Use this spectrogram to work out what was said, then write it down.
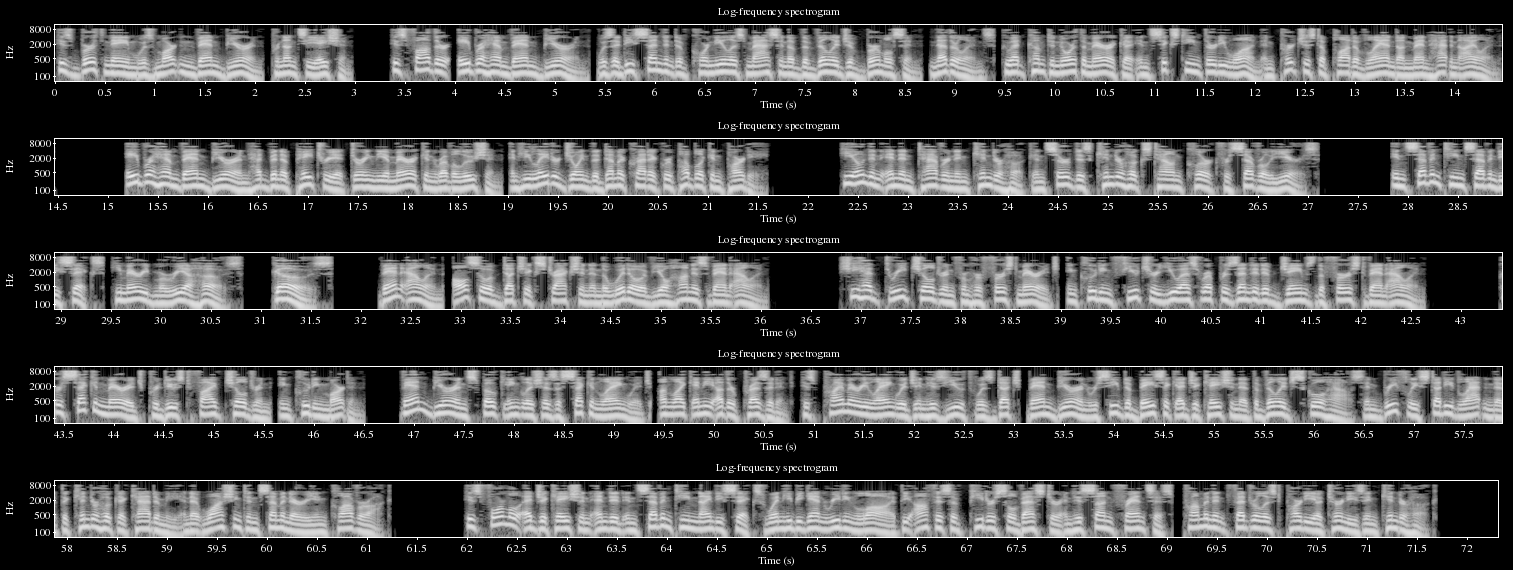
His birth name was Martin van Buren pronunciation. His father, Abraham van Buren, was a descendant of Cornelis Maessen of the village of Buurmalsen, Netherlands, who had come to North America in 1631 and purchased a plot of land on Manhattan Island. Abraham Van Buren had been a patriot during the American Revolution, and he later joined the Democratic-Republican Party. He owned an inn and tavern in Kinderhook and served as Kinderhook's town clerk for several years. In 1776, he married Maria Hoes Goes Van Alen, also of Dutch extraction and the widow of Johannes Van Alen. She had three children from her first marriage, including future U.S. Representative James I Van Alen. Her second marriage produced five children, including Martin. Van Buren spoke English as a second language, unlike any other president. His primary language in his youth was Dutch. Van Buren received a basic education at the village schoolhouse and briefly studied Latin at the Kinderhook Academy and at Washington Seminary in Claverack. His formal education ended in 1796 when he began reading law at the office of Peter Silvester and his son Francis, prominent Federalist Party attorneys in Kinderhook.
